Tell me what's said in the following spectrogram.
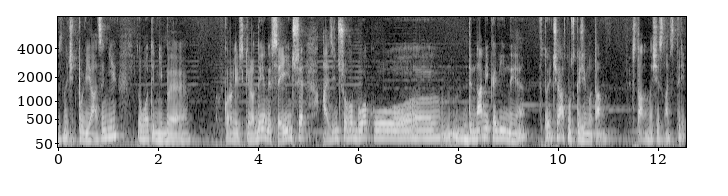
значить, пов'язані. От і ніби королівські родини, все інше. А з іншого боку, е, динаміка війни той час, ну скажімо там, станом на 16 рік,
